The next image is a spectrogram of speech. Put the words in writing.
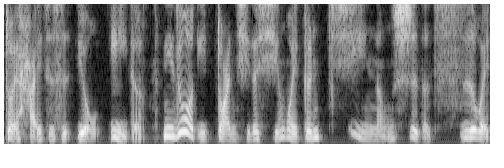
对孩子是有益的。你如果以短期的行为跟技能式的思维，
